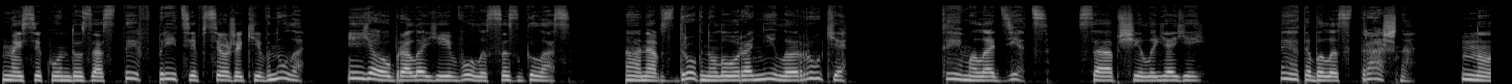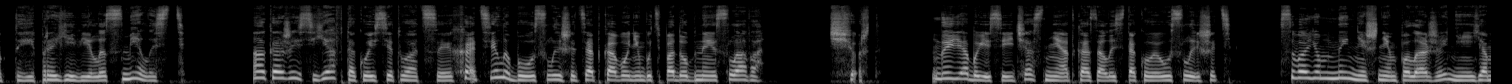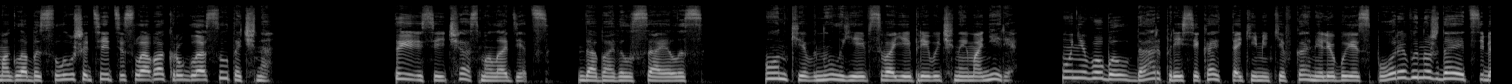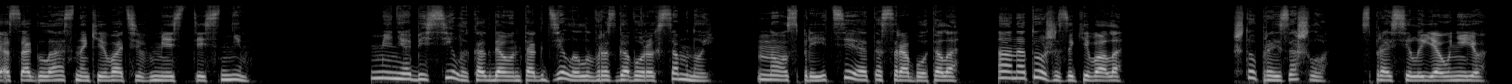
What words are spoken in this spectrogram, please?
На секунду застыв, Прити все же кивнула, и я убрала ей волосы с глаз. Она вздрогнула, уронила руки. «Ты молодец», — сообщила я ей. «Это было страшно, но ты проявила смелость. Окажись я в такой ситуации, хотела бы услышать от кого-нибудь подобные слова. Черт, да я бы и сейчас не отказалась такое услышать. В своем нынешнем положении я могла бы слушать эти слова круглосуточно. «Ты сейчас молодец», — добавил Сайлос. Он кивнул ей в своей привычной манере. У него был дар пресекать такими кивками любые споры, вынуждая себя согласно кивать вместе с ним — меня бесило, когда он так делал в разговорах со мной. Но с Притти это сработало. Она тоже закивала. «Что произошло?» — спросила я у нее.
